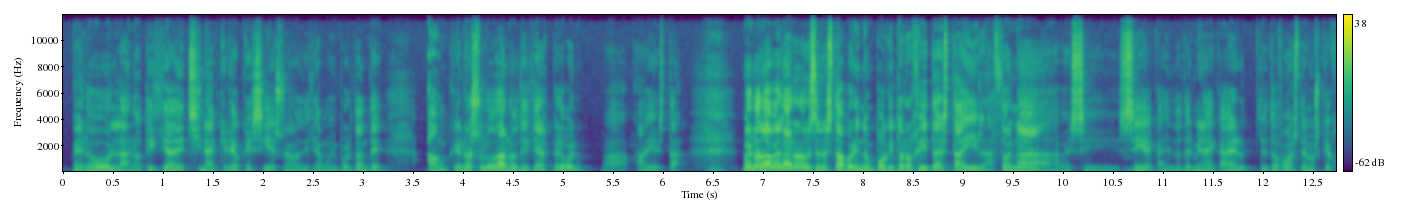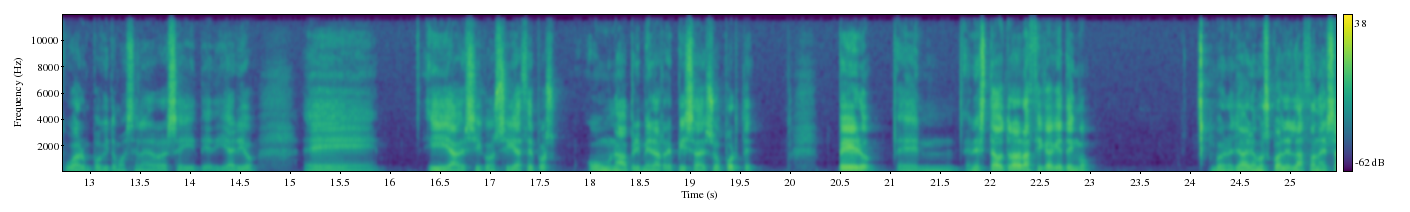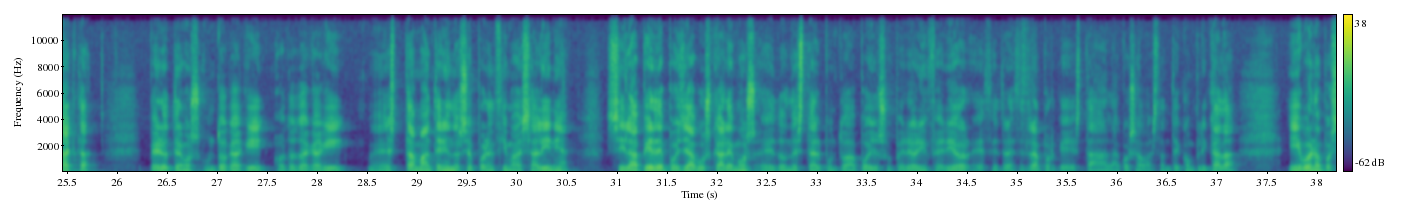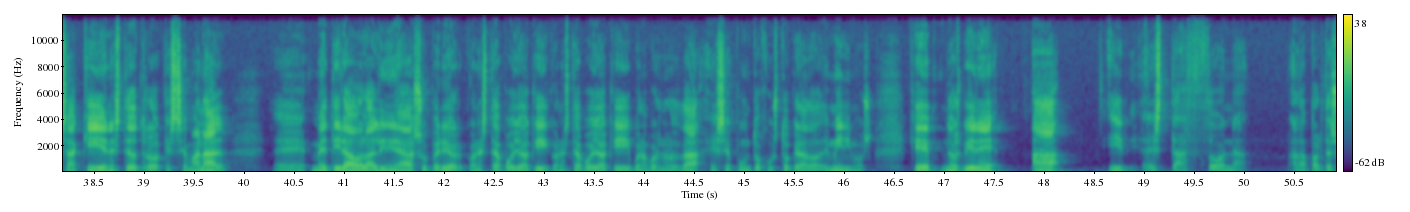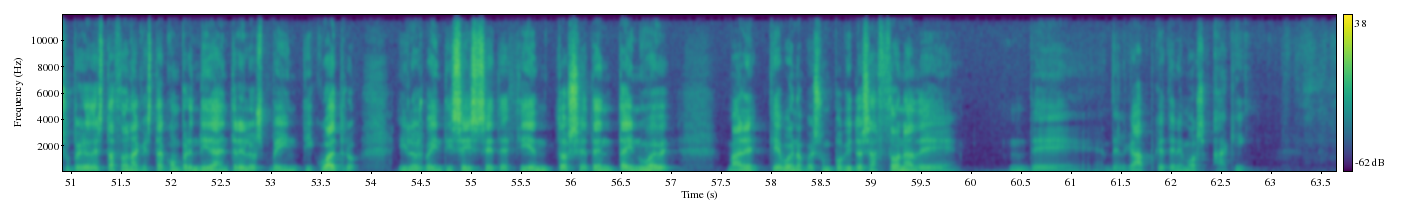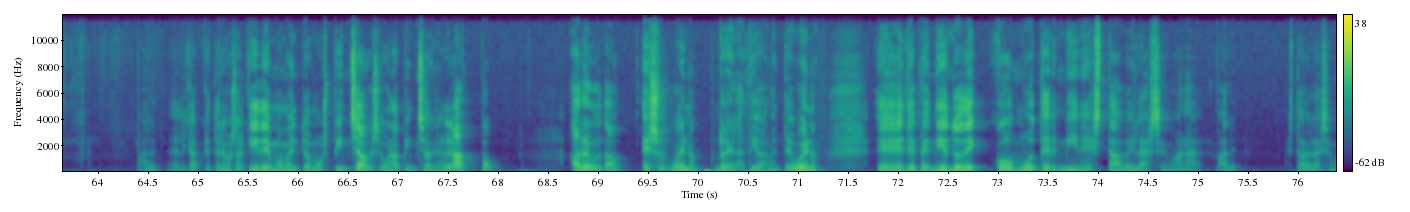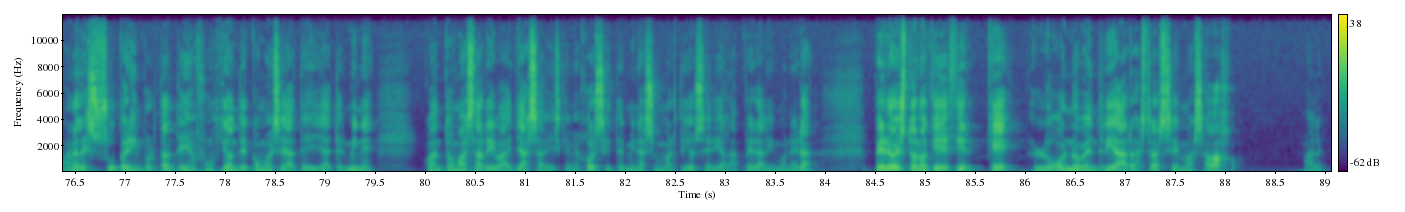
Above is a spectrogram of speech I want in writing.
pero la noticia de China creo que sí es una noticia muy importante, aunque no solo da noticias, pero bueno, ah, ahí está. Bueno, la vela se nos está poniendo un poquito rojita, está ahí la zona, a ver si sigue cayendo, termina de caer. De todas formas, tenemos que jugar un poquito más en el RSI de diario eh, y a ver si consigue hacer pues una primera repisa de soporte. Pero en esta otra gráfica que tengo, bueno, ya veremos cuál es la zona exacta, pero tenemos un toque aquí, otro toque aquí, está manteniéndose por encima de esa línea. Si la pierde, pues ya buscaremos eh, dónde está el punto de apoyo superior, inferior, etcétera, etcétera, porque está la cosa bastante complicada. Y bueno, pues aquí en este otro, que es semanal, eh, me he tirado la línea superior con este apoyo aquí, con este apoyo aquí, bueno, pues nos da ese punto justo que dado de mínimos, que nos viene a ir esta zona, a la parte superior de esta zona que está comprendida entre los 24 y los 26,779, ¿vale? Que bueno, pues un poquito esa zona de, del gap que tenemos aquí. El gap que tenemos aquí, de momento hemos pinchado, según ha pinchado en el gap, ha rebotado. Eso es bueno, relativamente bueno, eh, dependiendo de cómo termine esta vela semanal, ¿vale? Esta vela semanal es súper importante y en función de cómo esa ya termine, cuanto más arriba ya sabéis que mejor, si terminase un martillo sería la pera limonera, pero esto no quiere decir que luego no vendría a arrastrarse más abajo, ¿vale?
